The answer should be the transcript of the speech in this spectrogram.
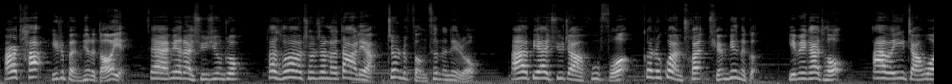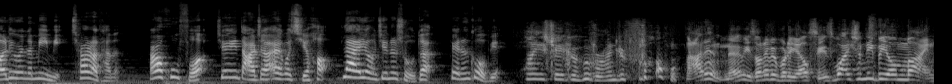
而他也是本片的导演。在《面带寻凶》中，他同样承受了大量政治讽刺的内容。FBI 局长胡佛更是贯穿全片的梗。影片开头，阿伟因掌握六人的秘密敲诈他们，而胡佛就因打着爱国旗号滥用精神手段被人诟病。Why is J. Hoover on your phone? I didn't know. He's on everybody else's. Why shouldn't he be on mine?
